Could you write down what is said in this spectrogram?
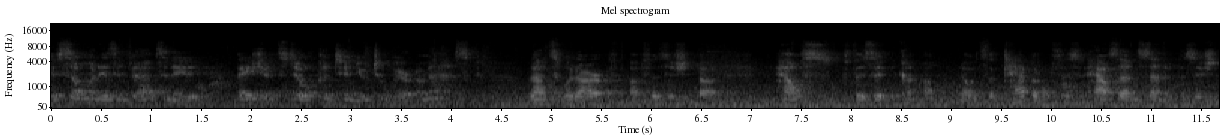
If someone isn't vaccinated, they should still continue to wear a mask. That's what our uh, physician, uh, House visit, uh, no, it's the Capitol visit, House and Senate position,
